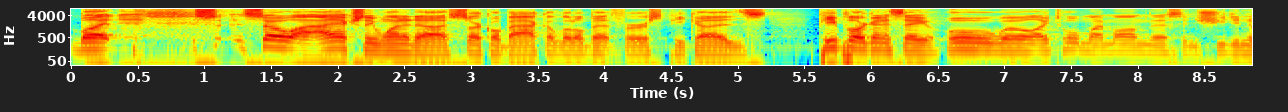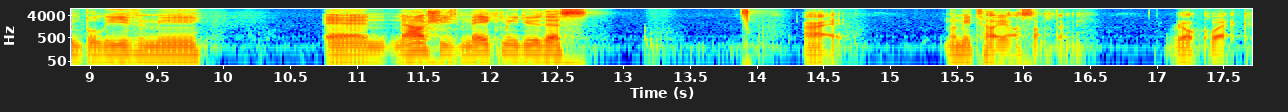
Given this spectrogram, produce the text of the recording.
But so I actually wanted to circle back a little bit first because people are gonna say, "Oh well, I told my mom this and she didn't believe in me, and now she's making me do this." All right, let me tell y'all something, real quick.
